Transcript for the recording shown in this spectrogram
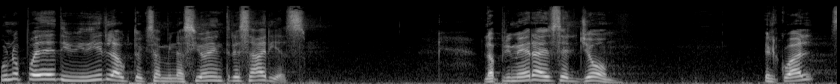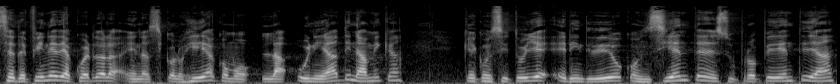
Uno puede dividir la autoexaminación en tres áreas. La primera es el yo, el cual se define de acuerdo en la psicología como la unidad dinámica que constituye el individuo consciente de su propia identidad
